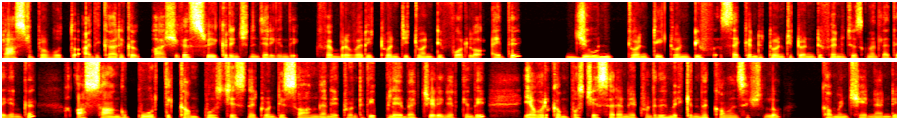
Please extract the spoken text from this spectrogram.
రాష్ట్ర ప్రభుత్వ అధికారిక భాషగా స్వీకరించడం జరిగింది. ఫిబ్రవరి ట్వంటీ ట్వంటీ ఫోర్లో. అయితే June twenty twenty second twenty twenty five చూసుకున్నట్లయితే కనుక ఆ సాంగ్ పూర్తి కంపోజ్ చేసినటువంటి సాంగ్ అనేటువంటిది ప్లేబ్యాక్ చేయడం జరిగింది. ఎవరు కంపోజ్ చేశారనేటువంటిది మీరు కింద కామెంట్ సెక్షన్లో కామెంట్ చేయండి అండి.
